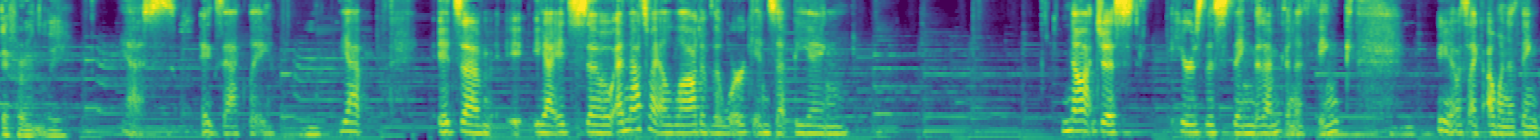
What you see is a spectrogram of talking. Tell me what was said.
differently. Yes exactly. Mhm. yep. It's um it- yeah it's so and that's why a lot of the work ends up being not just here's this thing that i'm going to think you know it's like i want to think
